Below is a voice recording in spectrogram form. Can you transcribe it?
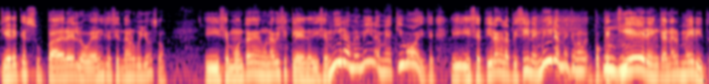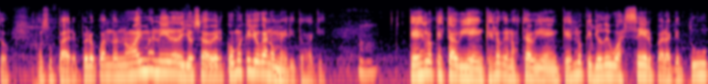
quiere que sus padres lo vean y se sientan orgullosos. Y se montan en una bicicleta y dicen, mírame, mírame, aquí voy. Y, y se tiran en la piscina y mírame, que me voy". porque quieren ganar mérito con sus padres. Pero cuando no hay manera de yo saber cómo es que yo gano méritos aquí, qué es lo que está bien, qué es lo que no está bien, qué es lo que yo debo hacer para que tú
